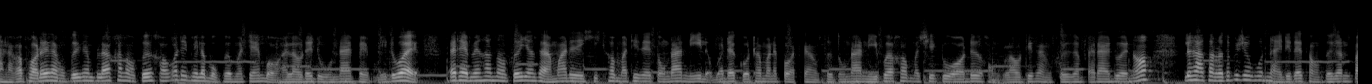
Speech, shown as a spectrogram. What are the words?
อะแล้วก็พอได้สั่งซื้อกันไปแล้วคำสั่งซื้อเขาก็ได้มีระบบเพิ่มมาแจ้งบอกให้เราได้ดูได้แบบนี้ด้วย และแถมยังคำสั่งซื้อยังสามารถได้คลิกเข้ามาที่ในตรงด้านนี้ หรือว่าได้กดเข้ามาในประวัติการสั่งซื้อตรงด้านนี้เพื่อเข้ามาเช็คดูออเดอร์ของเราที่สั่งซื้อกันไปได้ด้วยเนาะหรือหากสำหรับท่านผู้ชมคนไหนที่ได้สั่งซื้อกันไป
